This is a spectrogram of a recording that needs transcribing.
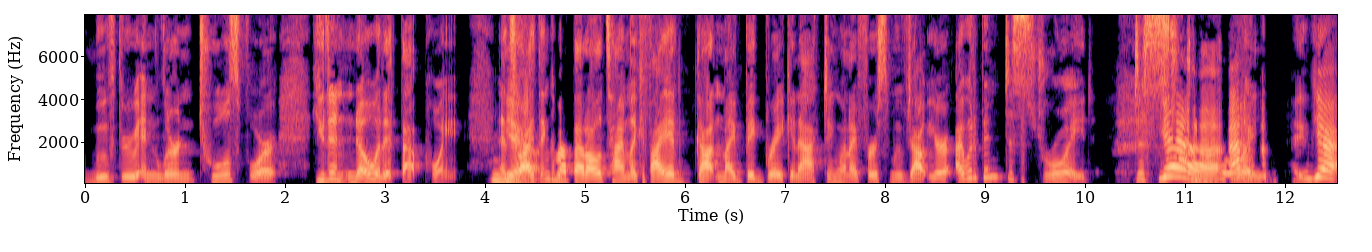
move through and learn tools for, you didn't know it at that point. And yeah. so I think about that all the time. Like if I had gotten my big break in acting when I first moved out here, I would have been destroyed. Destroyed. Yeah, I, yeah,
